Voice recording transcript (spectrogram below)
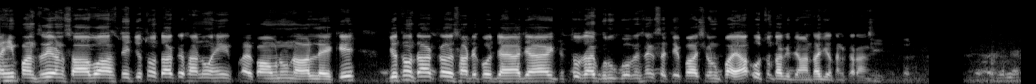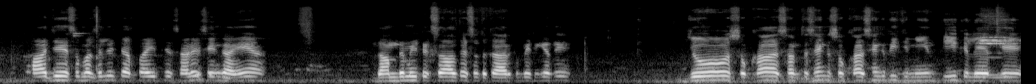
ਅਸੀਂ ਪੰਥ ਦੇ ਇਨਸਾਫ ਵਾਸਤੇ ਜਿੱਥੋਂ ਤੱਕ ਸਾਨੂੰ ਅਸੀਂ ਕੌਮ ਨੂੰ ਨਾਲ ਲੈ ਕੇ, ਜਿੱਥੋਂ ਤੱਕ ਸਾਡੇ ਕੋਲ ਜਾਇਆ ਜਾਇਆ, ਜਿੱਥੋਂ ਤੱਕ ਗੁਰੂ ਗੋਬਿੰਦ ਸਿੰਘ ਸੱਚੇ ਪਾਤਸ਼ਾਹ ਨੂੰ ਪਾਇਆ ਉੱਥੋਂ ਤੱਕ ਜਾਣ ਦਾ ਯਤਨ ਕਰਾਂਗੇ। ਅੱਜ ਇਸ ਮਸਲੇ 'ਚ ਆਪਾਂ ਇੱਥੇ ਸਾਰੇ ਸਿੰਘ ਆਏ ਆ। ਦਮਦਮੀ ਟਕਸਾਲ ਤੇ ਸਤਕਾਰ ਕਮੇਟੀਆਂ ਦੇ ਜੋ ਸੁੱਖਾ ਸੰਤ ਸਿੰਘ ਸੁੱਖਾ ਸਿੰਘ ਦੀ ਜ਼ਮੀਨ 30 ਕਿੱਲੇ ਇੱਥੇ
